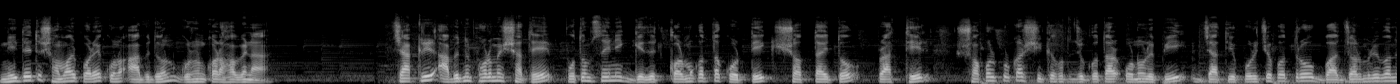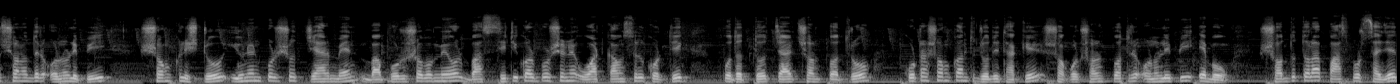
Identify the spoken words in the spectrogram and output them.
নির্ধারিত সময়ের পরে কোনো আবেদন গ্রহণ করা হবে না। চাকরির আবেদন ফর্মের সাথে প্রথম শ্রেণি গেজেট কর্মকর্তা কর্তৃক সত্যায়িত প্রার্থীর সকল প্রকার শিক্ষাগত যোগ্যতার অনুলিপি, জাতীয় পরিচয়পত্র বা জন্ম নিবন্ধন সনদের অনুলিপি, সংশ্লিষ্ট ইউনিয়ন পরিষদ চেয়ারম্যান বা পৌরসভা মেয়র বা সিটি কর্পোরেশনের ওয়ার্ড কাউন্সিল কর্তৃক প্রদত্ত চার সনদপত্র, কোটা সংক্রান্ত যদি থাকে, সকল সনদপত্রের অনুলিপি এবং সদ্যতলা পাসপোর্ট সাইজের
